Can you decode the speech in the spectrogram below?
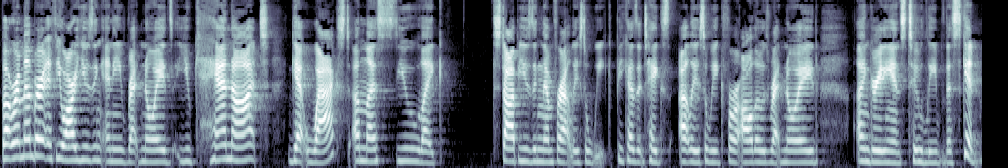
But remember, if you are using any retinoids, you cannot get waxed unless you like stop using them for at least a week because it takes at least a week for all those retinoid ingredients to leave the skin.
